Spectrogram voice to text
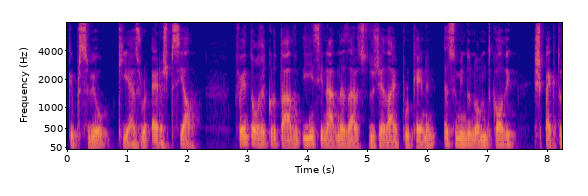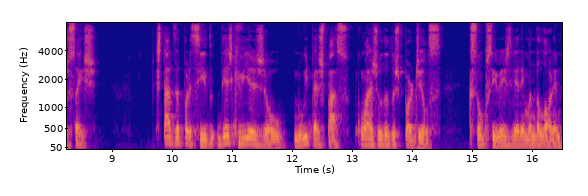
que percebeu que Ezra era especial. Foi então recrutado e ensinado nas artes do Jedi por Kanan, assumindo o nome de código Spectre 6. Está desaparecido desde que viajou no hiperespaço com a ajuda dos Purgils, que são possíveis de ver em Mandalorian,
